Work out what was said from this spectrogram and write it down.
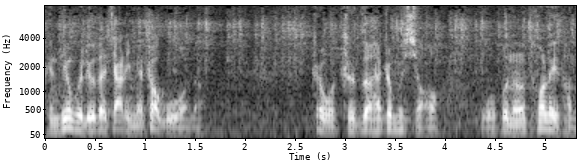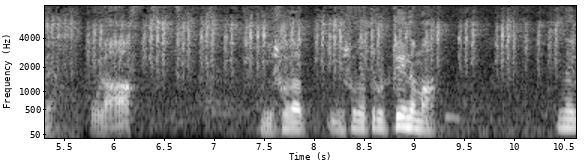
肯定会留在家里面照顾我的。这我侄子还这么小，我不能拖累他们呀。五郎，你说的你说的都是真的吗？那，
